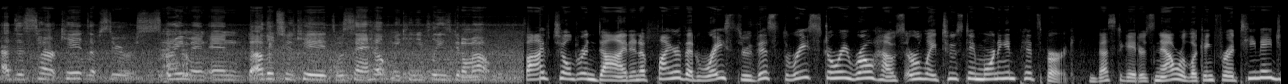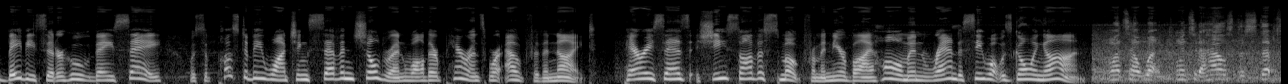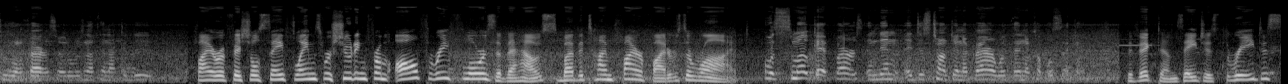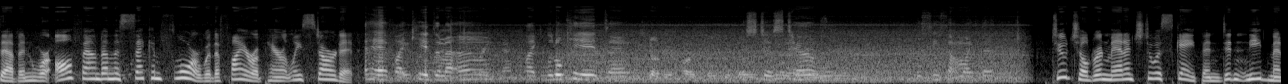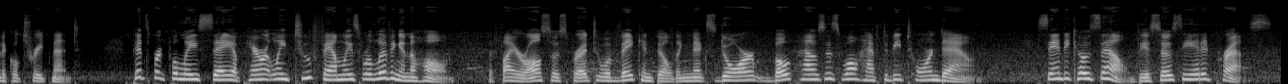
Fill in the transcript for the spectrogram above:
I just heard kids upstairs screaming, and the other two kids was saying, Help me, can you please get them out? Five children died in a fire that raced through this three story row house early Tuesday morning in Pittsburgh. Investigators now are looking for a teenage babysitter who, they say, was supposed to be watching seven children while their parents were out for the night. Perry says she saw the smoke from a nearby home and ran to see what was going on. Once I went, went to the house, the steps was on fire, so there was nothing I could do. Fire officials say flames were shooting from all three floors of the house by the time firefighters arrived. It was smoke at first, and then it just turned into fire within a couple seconds. The victims, ages 3 to 7, were all found on the second floor where the fire apparently started. I have like kids of my own, like little kids, and it's just terrible to see something like that. Two children managed to escape and didn't need medical treatment. Pittsburgh police say apparently two families were living in the home. The fire also spread to a vacant building next door. Both houses will have to be torn down. Sandy Kozel, The Associated Press.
